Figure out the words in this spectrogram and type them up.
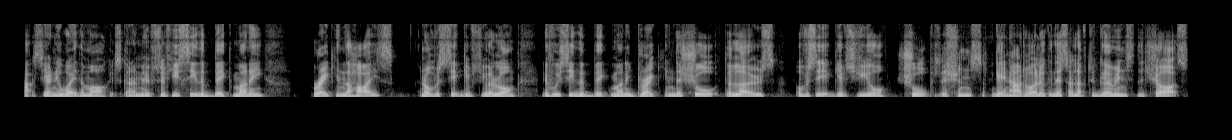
That's the only way the market's going to move. So if you see the big money breaking the highs, and obviously it gives you a long. If we see the big money breaking the short, the lows, obviously it gives you your short positions. Again, how do I look at this? I love to go into the charts,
